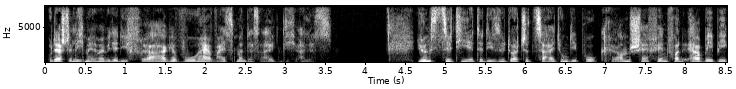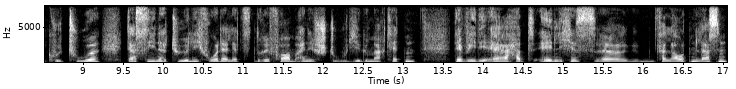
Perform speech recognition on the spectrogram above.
Und da stelle ich mir immer wieder die Frage, woher weiß man das eigentlich alles? Jüngst zitierte die Süddeutsche Zeitung die Programmchefin von RBB Kultur, dass sie natürlich vor der letzten Reform eine Studie gemacht hätten. Der WDR hat Ähnliches äh, verlauten lassen.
